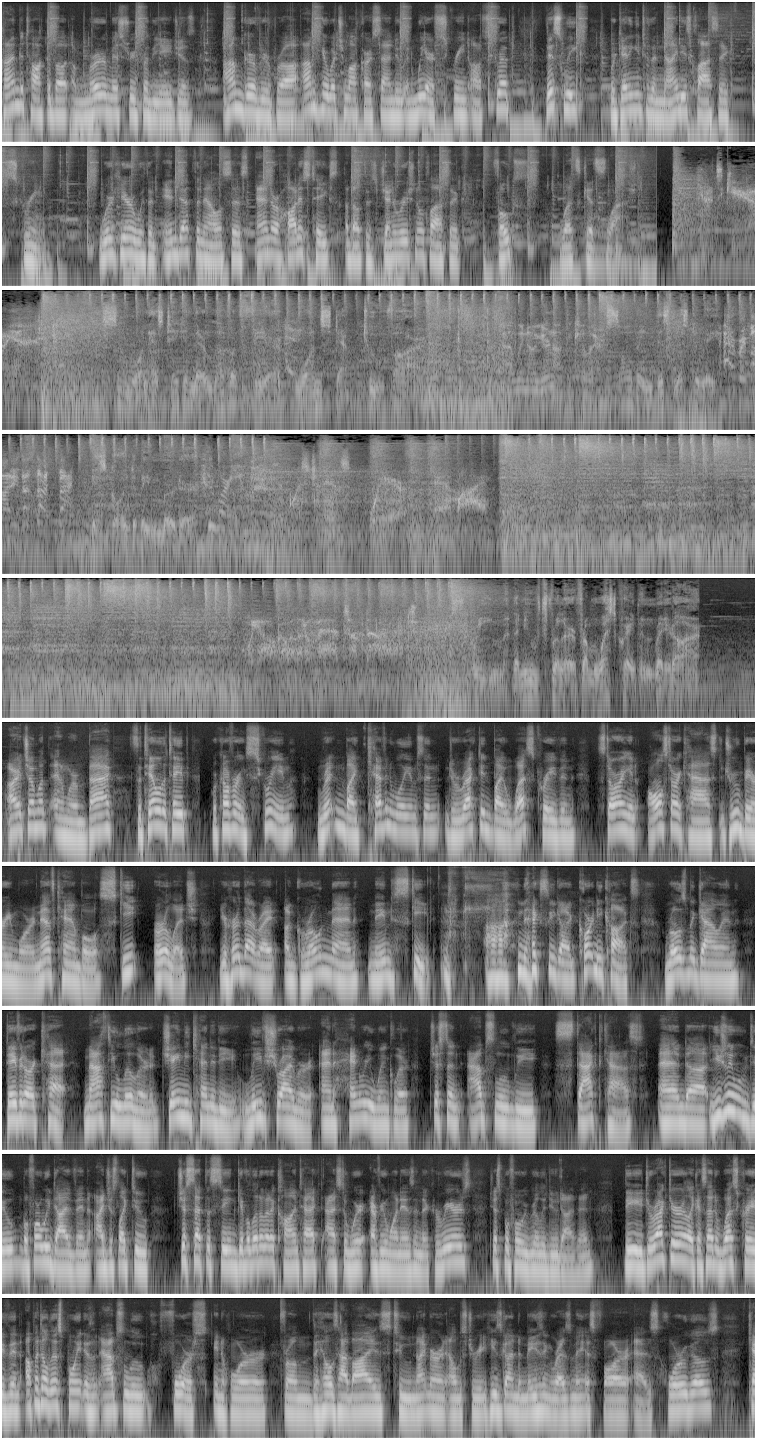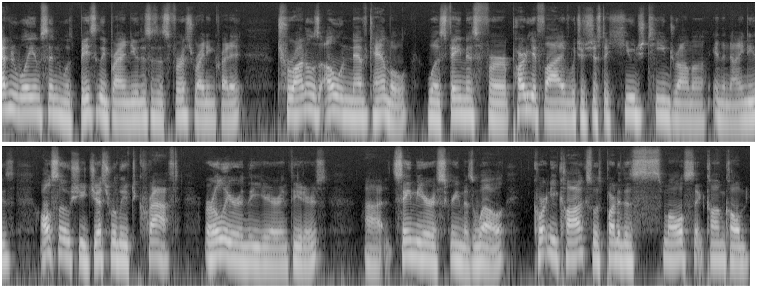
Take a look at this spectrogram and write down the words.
It's time to talk about a murder mystery for the ages. I'm Gurveer Bra, I'm here with Chamakar Sandhu, and we are Screen Off Script. This week, we're getting into the 90s classic, Scream. We're here with an in depth analysis and our hottest takes about this generational classic. Folks, let's get slashed. You're not scared, are you? Someone has taken their love of fear one step too far. How do we know you're not the killer? Solving this mystery Everybody's a suspect! is going to be murder. Who are you? The question is, where am I? We all go a little mad sometimes. Scream, the new thriller from Wes Craven, rated R. All right, gentlemen, and we're back. It's the tail of the tape. We're covering Scream, written by Kevin Williamson, directed by Wes Craven, starring an all-star cast: Drew Barrymore, Neve Campbell, Skeet Ulrich. You heard that right, a grown man named Skeet. uh, next, we got Courteney Cox, Rose McGowan, David Arquette, Matthew Lillard, Jamie Kennedy, Liev Schreiber, and Henry Winkler. Just an absolutely stacked cast. And uh, usually, what we do before we dive in, I just like to just set the scene, give a little bit of context as to where everyone is in their careers, just before we really do dive in. The director, like I said, Wes Craven, up until this point, is an absolute force in horror. From The Hills Have Eyes to Nightmare on Elm Street, he's got an amazing resume as far as horror goes. Kevin Williamson was basically brand new. This is his first writing credit. Toronto's own Neve Campbell was famous for Party of Five, which was just a huge teen drama in the 90s. Also, she just relieved Craft earlier in the year in theaters, uh, same year as Scream as well. Courteney Cox was part of this small sitcom called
